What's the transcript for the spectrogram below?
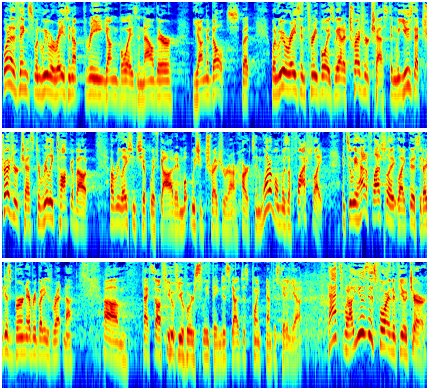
One of the things when we were raising up three young boys and now they're young adults. But when we were raising three boys, we had a treasure chest and we used that treasure chest to really talk about our relationship with God and what we should treasure in our hearts. And one of them was a flashlight. And so we had a flashlight like this. Did I just burn everybody's retina? Um, I saw a few of you who were sleeping. Just, I just point, I'm just kidding. Yeah. That's what I'll use this for in the future.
